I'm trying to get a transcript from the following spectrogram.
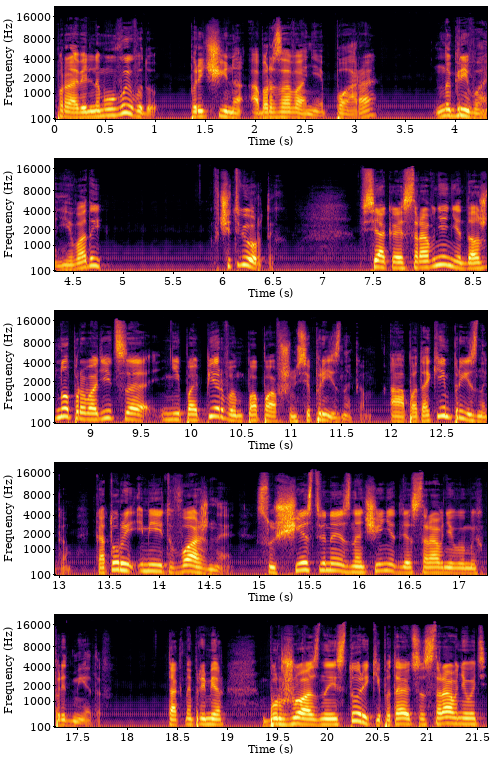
правильному выводу – Причина образования пара – нагревание воды. В-четвертых, всякое сравнение должно проводиться не по первым попавшимся признакам, а по таким признакам, которые имеют важное, существенное значение для сравниваемых предметов. Так, например, буржуазные историки пытаются сравнивать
